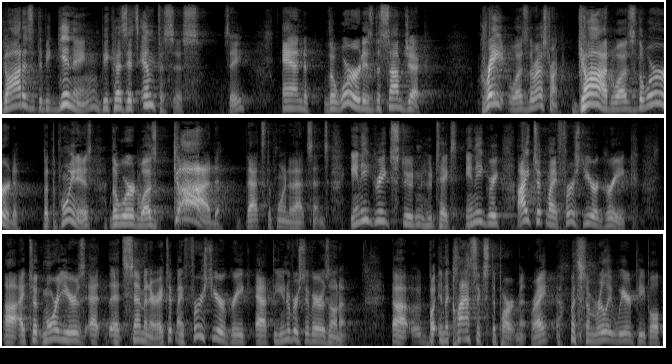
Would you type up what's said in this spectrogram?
God is at the beginning because it's emphasis. See? And the word is the subject. Great was the restaurant. God was the word. But the point is, the word was God. That's the point of that sentence. Any Greek student who takes any Greek, I took my first year of Greek. Uh, I took more years at, at seminary. I took my first year of Greek at the University of Arizona. Uh, but in the classics department, right? With some really weird people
